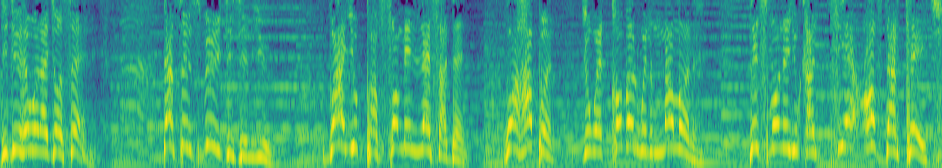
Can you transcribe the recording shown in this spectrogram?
Did you hear what I just said? That same spirit is in you. Why are you performing lesser than? What happened? You were covered with mammon. This morning you can tear off that cage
